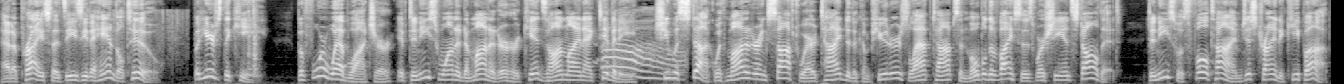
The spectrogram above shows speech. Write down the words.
at a price that's easy to handle too. But here's the key. Before WebWatcher, if Denise wanted to monitor her kids' online activity, she was oh. stuck with monitoring software tied to the computers, laptops, and mobile devices where she installed it. Denise was full-time just trying to keep up.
